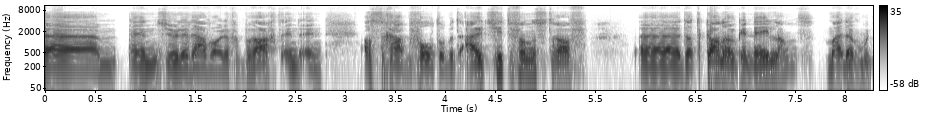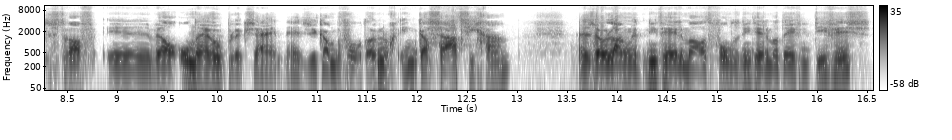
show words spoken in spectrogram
Um, en zullen daar worden gebracht. En, en als het gaat bijvoorbeeld om het uitzitten van de straf uh, dat kan ook in Nederland, maar dan moet de straf uh, wel onherroepelijk zijn. Hè? Dus je kan bijvoorbeeld ook nog in cassatie gaan. En zolang het, niet helemaal, het vonnis niet helemaal definitief is,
